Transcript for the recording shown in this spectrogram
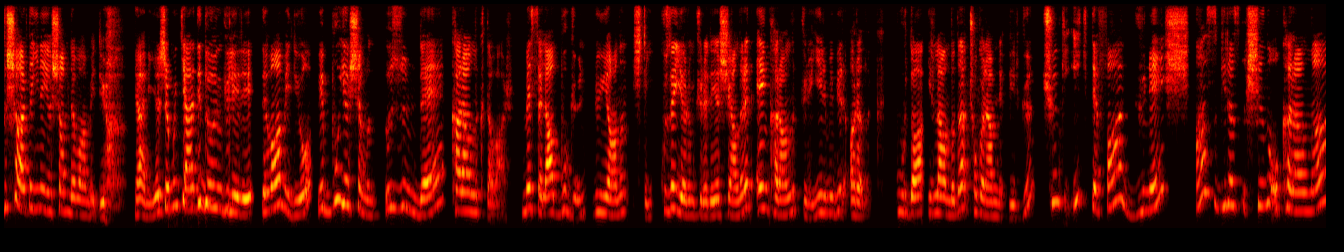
dışarıda yine yaşam devam ediyor. Yani yaşamın kendi döngüleri devam ediyor ve bu yaşamın özünde karanlık da var. Mesela bugün dünyanın işte kuzey yarımkürede yaşayanların en karanlık günü 21 Aralık burada İrlanda'da çok önemli bir gün. Çünkü ilk defa güneş az biraz ışığını o karanlığa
